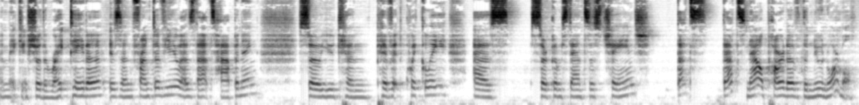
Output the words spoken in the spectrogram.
and making sure the right data is in front of you as that's happening. So you can pivot quickly as circumstances change. That's that's now part of the new normal.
